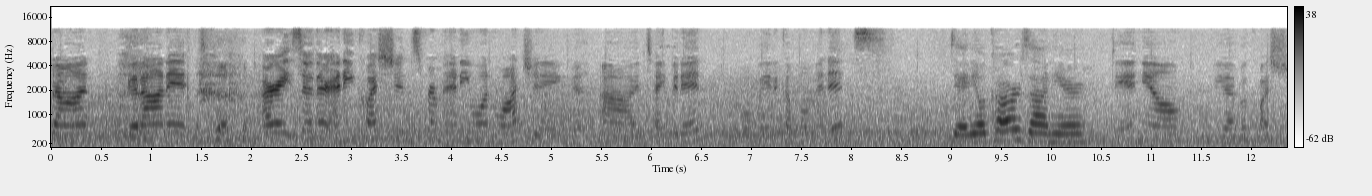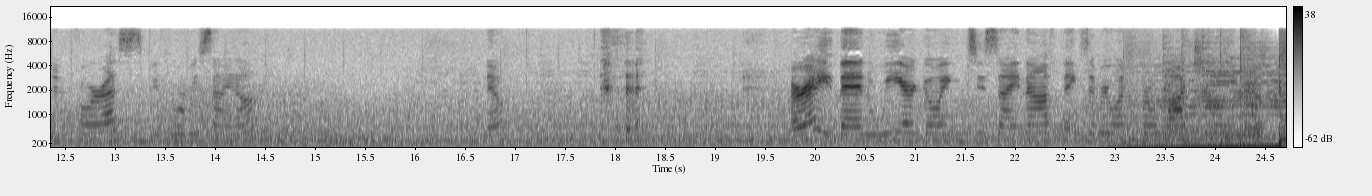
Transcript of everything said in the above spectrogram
Sean, good on it. All right, so are there any questions from anyone watching? Uh, type it in. We'll wait a couple minutes. Daniel Carr's on here. Daniel, you have a question for us before we sign off? No? All right, then we are going to sign off. Thanks everyone for watching.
